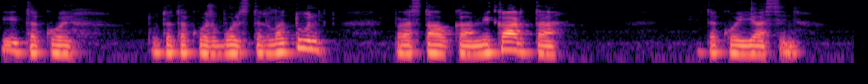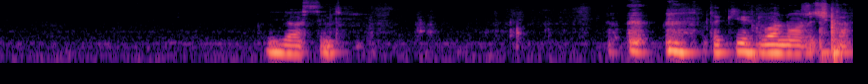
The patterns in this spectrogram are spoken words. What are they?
І такой, тут також больстер латунь, проставка мікарта і такой ясень. Ясень. Таких два ножичка.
